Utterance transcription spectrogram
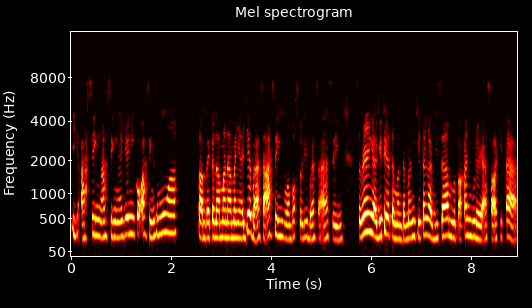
ih asing-asing aja nih kok asing semua? Sampai ke nama-namanya aja bahasa asing, kelompok studi bahasa asing. Sebenarnya nggak gitu ya teman-teman, kita nggak bisa melupakan budaya asal kita,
